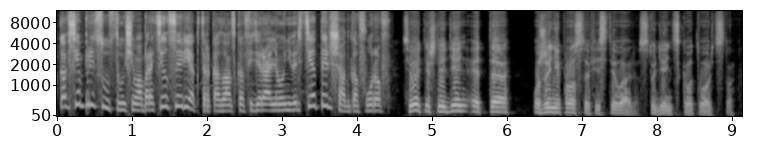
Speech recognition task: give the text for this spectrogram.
Ко всем присутствующим обратился ректор Казанского федерального университета Ильшат Гафуров. Сегодняшний день – это уже не просто фестиваль студенческого творчества –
